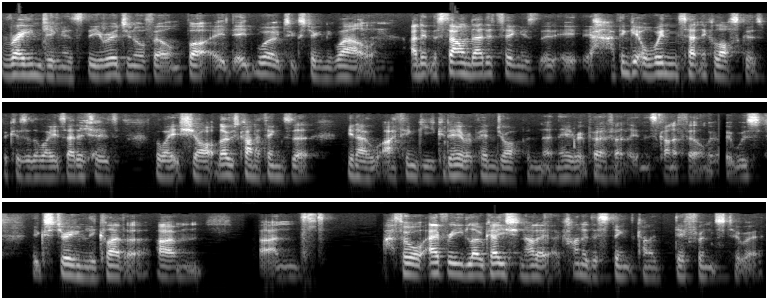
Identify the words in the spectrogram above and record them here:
ranging as the original film, but it, it worked extremely well. Mm-hmm. I think the sound editing is. It, I think it'll win technical Oscars because of the way it's edited, yeah. the way it's shot, those kind of things that you know. I think you could hear a pin drop and, and hear it perfectly in this kind of film. It, it was extremely clever, um, and I thought every location had a, a, kind of distinct kind of difference to it,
